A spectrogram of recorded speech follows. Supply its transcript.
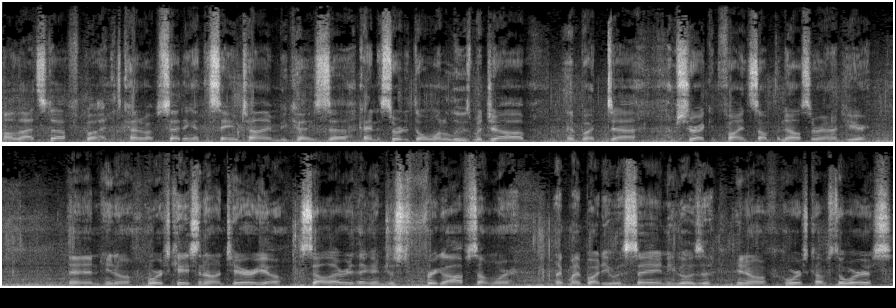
all that stuff, but it's kind of upsetting at the same time because uh, I kind of sort of don't want to lose my job, and, but uh, I'm sure I can find something else around here and you know worst case in Ontario sell everything and just frig off somewhere. Like my buddy was saying he goes uh, you know if worst comes to worst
